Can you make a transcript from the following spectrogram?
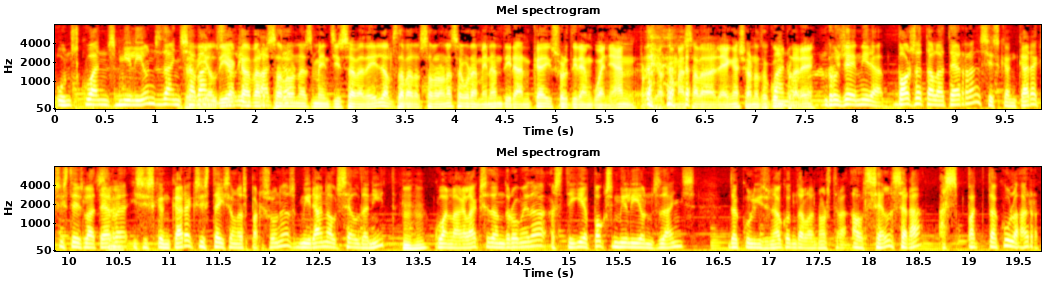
uns quants milions d'anys abans el dia de que. Barcelona es mengi Sabadell, els de Barcelona segurament em diran que hi sortirem guanyant, però jo com a sabadellenc això no t'ho compraré. Bueno, Roger, mira, posa't a la Terra, si és que encara existeix la Terra, i si és que encara existeixen les persones, mirant el cel de nit, Mhm. quan la galàxia d'Andròmeda estigui a pocs milions d'anys de col·lisionar contra la nostra. El cel serà espectacular.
